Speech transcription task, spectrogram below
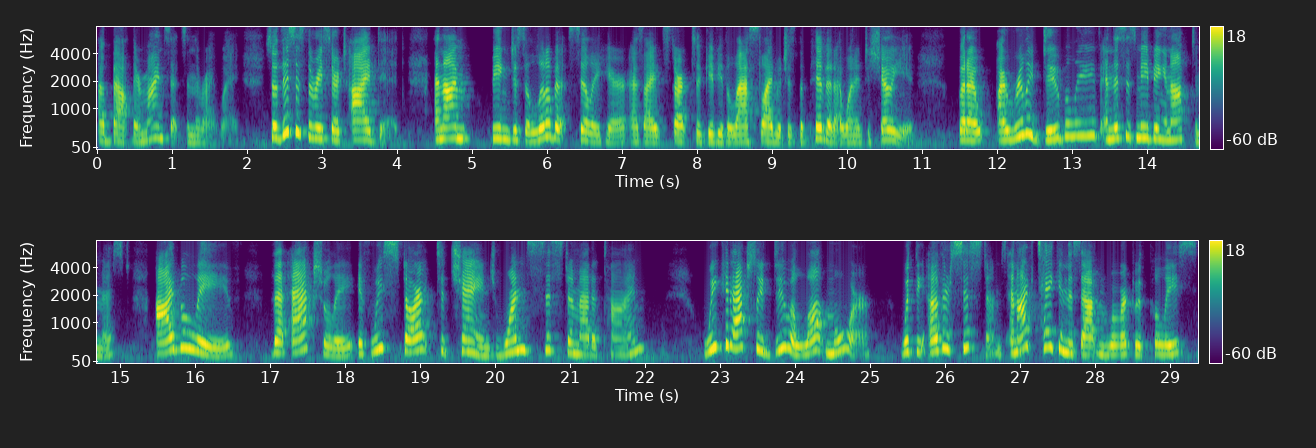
about their mindsets in the right way. So this is the research i did and i'm being just a little bit silly here as i start to give you the last slide which is the pivot i wanted to show you. But i, I really do believe and this is me being an optimist i believe that actually, if we start to change one system at a time, we could actually do a lot more with the other systems. And I've taken this out and worked with police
